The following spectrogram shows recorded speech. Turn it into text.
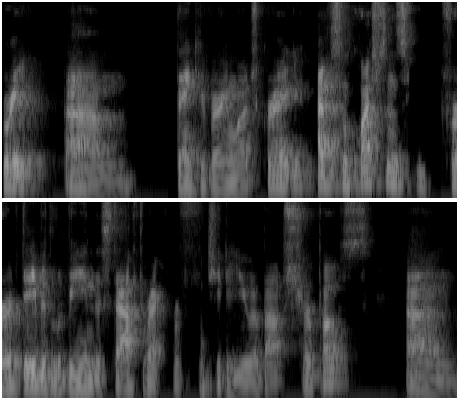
Great. Um, thank you very much, Greg. I have some questions for David Levine, the staff director for TDU, about SurePost. Um,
